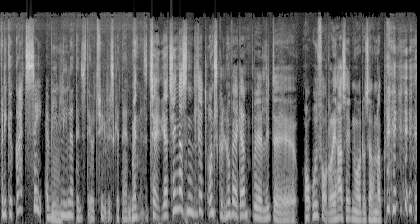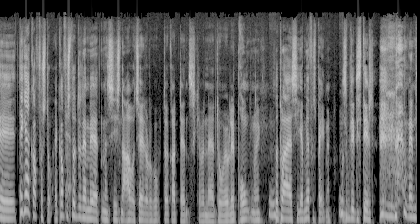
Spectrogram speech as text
For de kan godt se, at vi ikke ligner den stereotypiske dansker. Men tæ- jeg tænker sådan lidt, undskyld, nu vil jeg gerne blive lidt øh, udfordre dig. Jeg har set nu, at du tager hånden op. øh, det kan jeg godt forstå. Jeg kan godt forstå ja. det der med, at man siger sådan, "Ah, hvor taler du godt, det er godt dansk, men uh, du er jo lidt brun, ikke? Mm. Så plejer jeg at sige, jamen jeg er fra Spanien, og så bliver de stille. men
